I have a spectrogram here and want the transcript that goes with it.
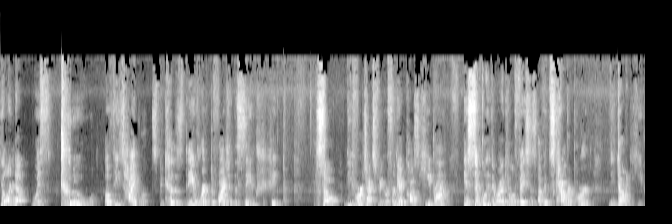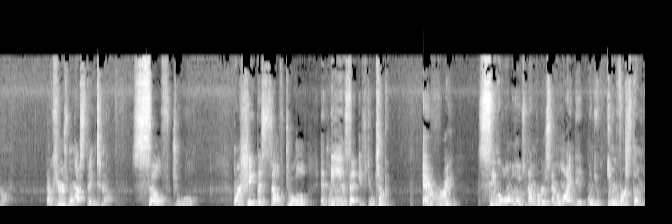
you'll end up with two of these hybrids because they rectify to the same shape. So the vertex figure for the icosahedron is simply the regular faces of its counterpart, the dodecahedron. Now here's one last thing to know. Self-dual. When a shape is self-dual, it means that if you took every single one of those numbers and aligned it, when you inverse them,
